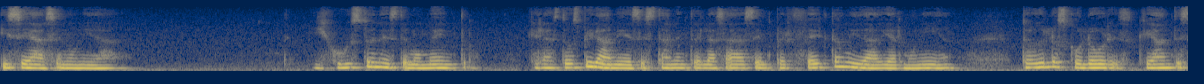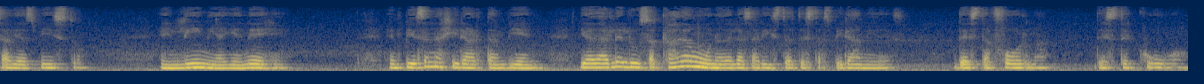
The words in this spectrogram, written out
y se hacen unidad. Y justo en este momento que las dos pirámides están entrelazadas en perfecta unidad y armonía, todos los colores que antes habías visto en línea y en eje empiezan a girar también y a darle luz a cada una de las aristas de estas pirámides, de esta forma, de este cubo,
